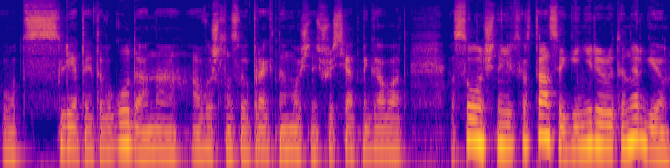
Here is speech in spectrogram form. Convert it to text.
Вот с лета этого года она вышла на свою проектную мощность в 60 мегаватт. Солнечные электростанции генерируют энергию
